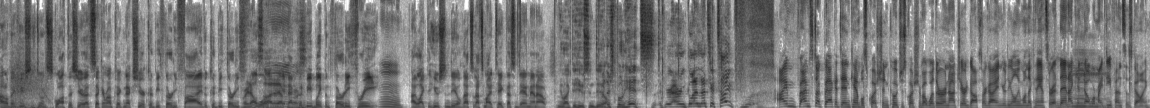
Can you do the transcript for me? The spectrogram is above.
I don't think Houston's doing squat this year. That second round pick next year could be 35. It could be 34. Right outside of that That could be bleeping 33. I like the Houston deal. That's that's my take. That's the Dan man out. You like the Houston deal? Witherspoon hits. If you're Aaron Glenn, that's your type. I'm I'm stuck back at Dan Campbell's question, coach's question about whether or not Jared Goff's our guy, and you're the only one that can answer it. Then I can know where my Mm. defense is going.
